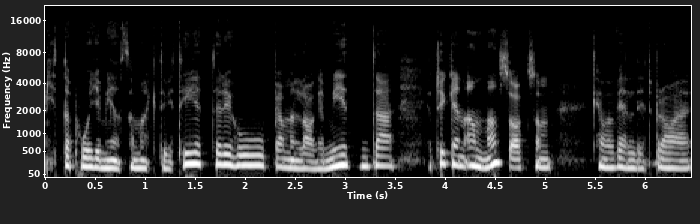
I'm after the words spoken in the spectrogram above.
hitta på gemensamma aktiviteter ihop, ja, men laga middag. Jag tycker en annan sak som kan vara väldigt bra är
